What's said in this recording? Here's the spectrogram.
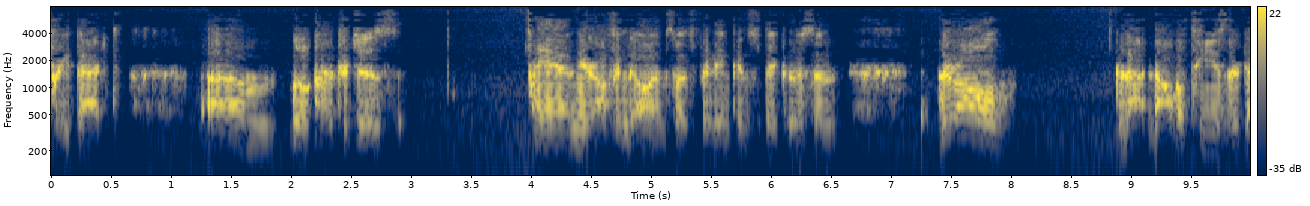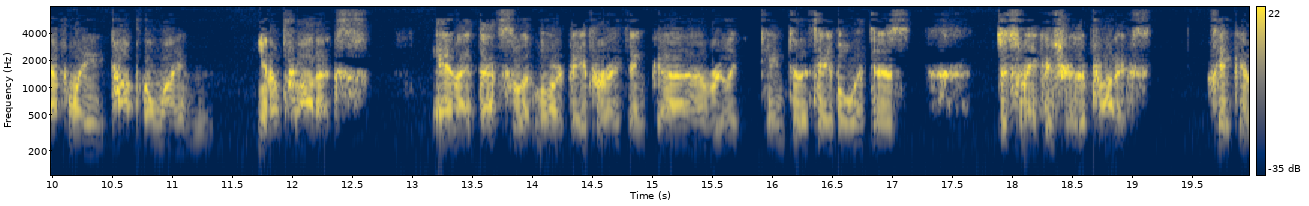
pre-packed um, little cartridges, and you're off and going. So it's pretty inconspicuous, and they're all not novelties. They're definitely top of the line, you know, products. And I, that's what Lord Vapor, I think, uh, really came to the table with is just making sure the products taken,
